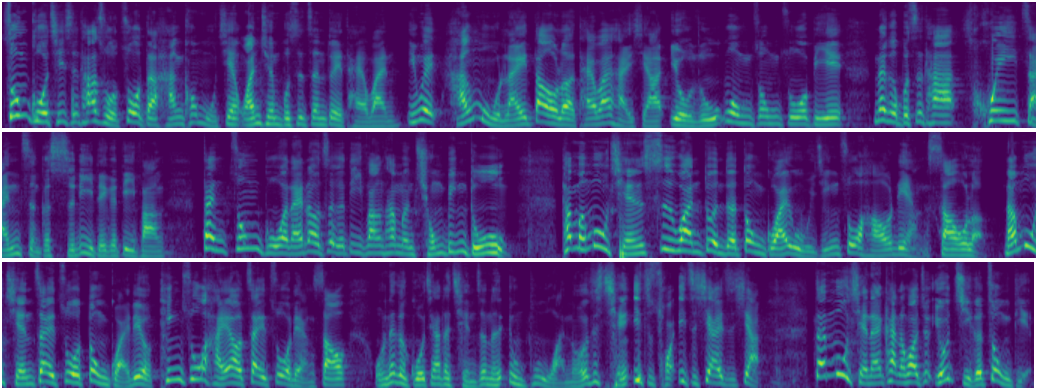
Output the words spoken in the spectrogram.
中国其实他所做的航空母舰完全不是针对台湾，因为航母来到了台湾海峡，有如瓮中捉鳖，那个不是他挥展整个实力的一个地方。但中国来到这个地方，他们穷兵黩武，他们目前四万吨的洞拐五已经做好两艘了，那目前在做洞拐六，听说还要再做两艘。我、那个国家的钱真的用不完哦，这钱一直传，一直下，一直下。但目前来看的话，就有几个重点。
